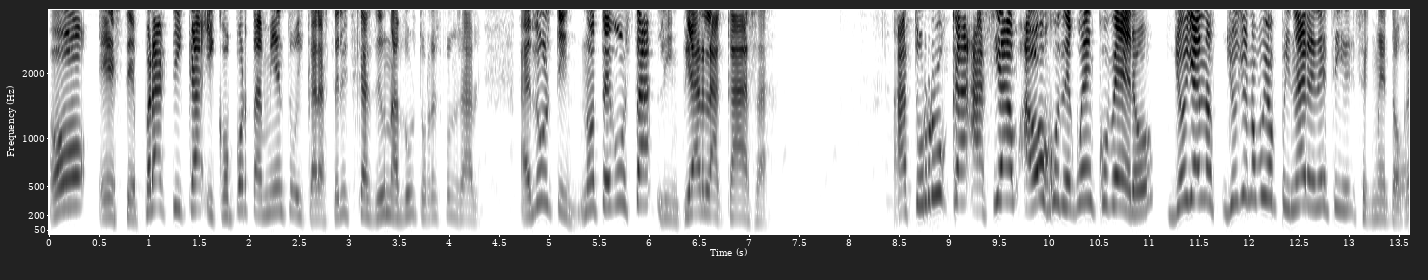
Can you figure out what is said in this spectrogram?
O este, práctica y comportamiento y características de un adulto responsable. Adulting, ¿no te gusta? Limpiar la casa. A tu ruca, así a, a ojo de buen cubero, yo ya no, yo, ya no voy a opinar en este segmento, ¿ok?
